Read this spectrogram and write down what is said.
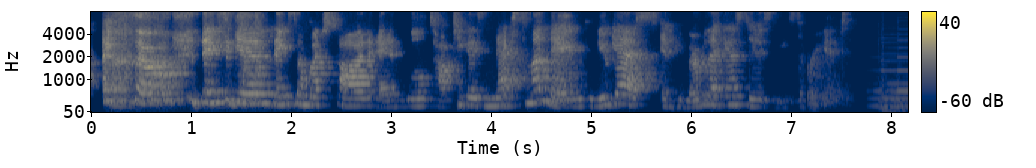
so thanks again. Thanks so much, Todd. And we'll talk to you guys next Monday with a new guest. And whoever that guest is needs to bring it.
